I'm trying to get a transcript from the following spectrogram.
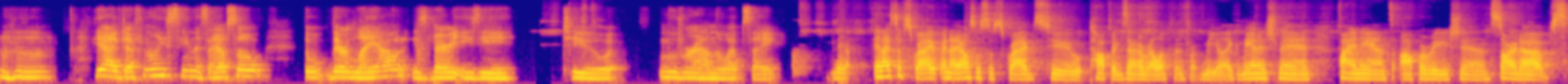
Mm-hmm. Yeah, I've definitely seen this. I also the, their layout is very easy to move around the website. Yeah. And I subscribe and I also subscribe to topics that are relevant for me, like management, finance, operations, startups,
